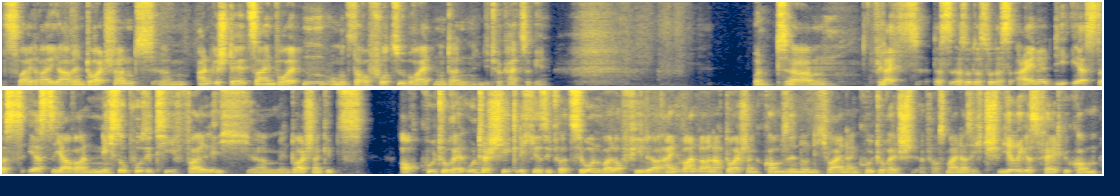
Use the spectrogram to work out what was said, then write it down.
zwei, drei Jahre in Deutschland ähm, angestellt sein wollten, um uns darauf vorzubereiten und dann in die Türkei zu gehen. Und ähm, Vielleicht, das, also das so das eine. Die erst, das erste Jahr war nicht so positiv, weil ich ähm, in Deutschland gibt's auch kulturell unterschiedliche Situationen, weil auch viele Einwanderer nach Deutschland gekommen sind und ich war in ein kulturell aus meiner Sicht schwieriges Feld gekommen.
